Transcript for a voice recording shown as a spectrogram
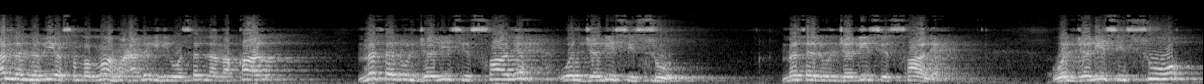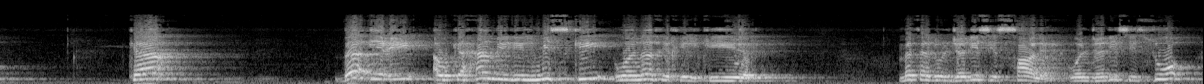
أن النبي صلى الله عليه وسلم قال مثل الجليس الصالح والجليس السوء. مثل الجليس الصالح والجليس السوء كبائع أو كحامل المسك ونافخ الكير. مثل الجليس الصالح والجليس السوء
